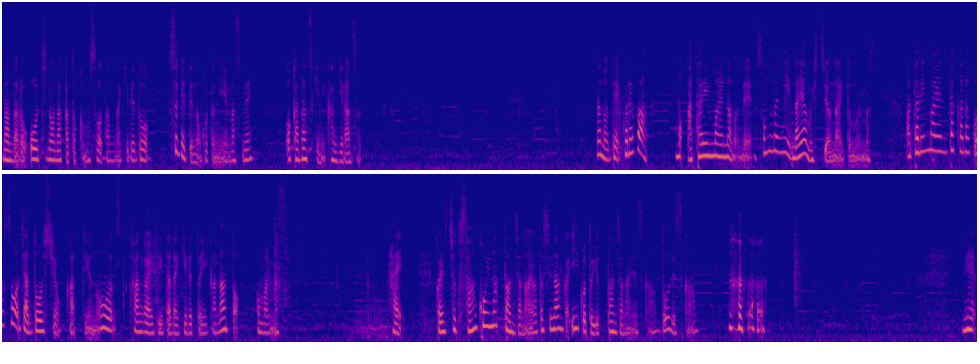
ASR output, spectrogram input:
なんだろうお家の中とかもそうなんだけれど全てのことに言えますね。お片付けに限らず。なのでこれはもう当たり前なのでそんなに悩む必要ないと思います。当たり前だからこそじゃあどうしようかっていうのを考えていただけるといいかなと思います。はい。これちょっと参考になったんじゃない？私なんかいいこと言ったんじゃないですか？どうですか？ね。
